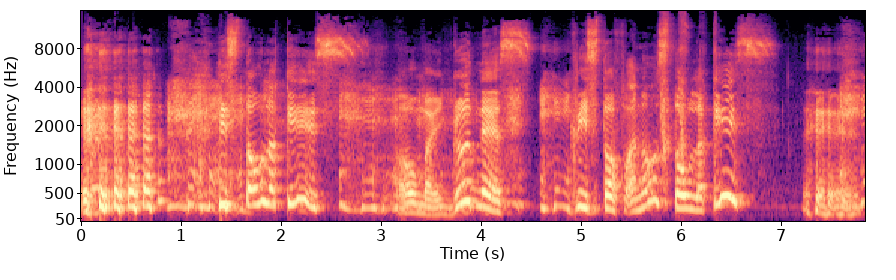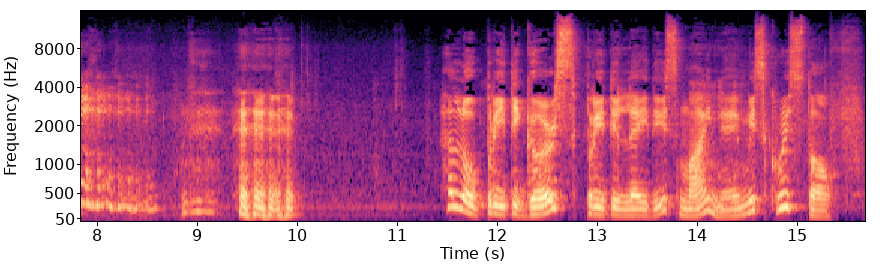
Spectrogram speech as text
He stole a kiss! Oh my goodness! Kristoff, ano? Stole a kiss! Hello, pretty girls, pretty ladies. My name is Kristoff.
